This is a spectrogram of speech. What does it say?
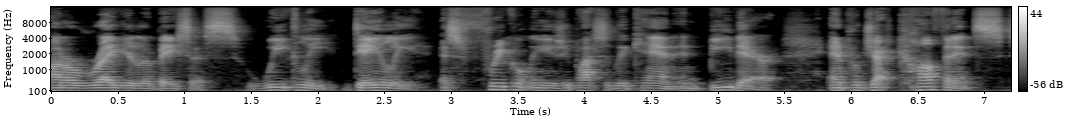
on a regular basis, weekly, daily, as frequently as you possibly can, and be there and project confidence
